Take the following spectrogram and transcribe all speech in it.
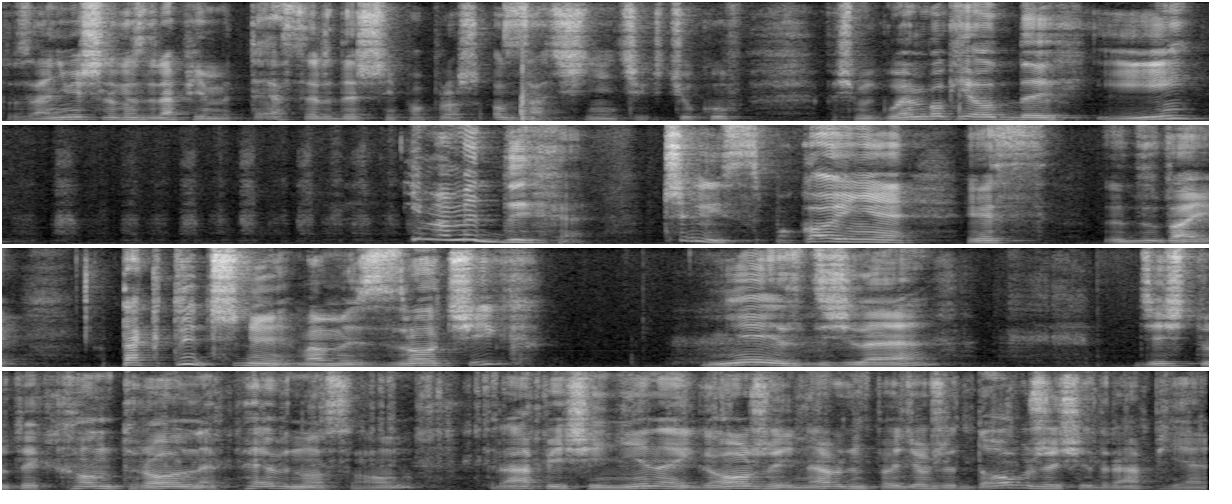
To zanim jeszcze go zdrapiemy, to ja serdecznie poproszę o zaciśnięcie kciuków. Weźmy głęboki oddech i i mamy dychę. Czyli spokojnie jest tutaj taktyczny, mamy zwrocik, nie jest źle. Gdzieś tutaj kontrolne pewno są. Drapie się nie najgorzej, nawet bym powiedział, że dobrze się drapie.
